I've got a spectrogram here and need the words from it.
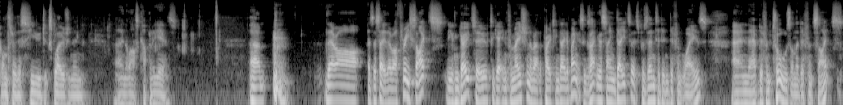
gone through this huge explosion in, uh, in the last couple of years. Um, there are, as I say, there are three sites you can go to to get information about the protein data bank. It's exactly the same data. It's presented in different ways, and they have different tools on the different sites.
